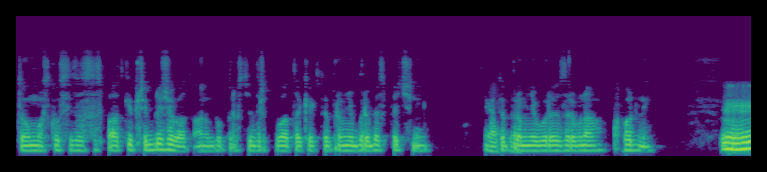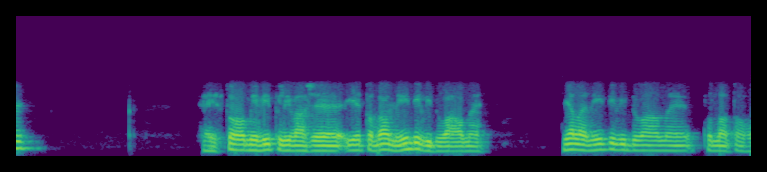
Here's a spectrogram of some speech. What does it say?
tomu mozku si zase zpátky přibližovat, anebo prostě dřepovat tak, jak to pro mě bude bezpečný. Jak to pro mě bude zrovna hodný. Mm-hmm. Hej, z toho mi vyplýva, že je to veľmi individuálne. Nielen individuálne podľa toho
